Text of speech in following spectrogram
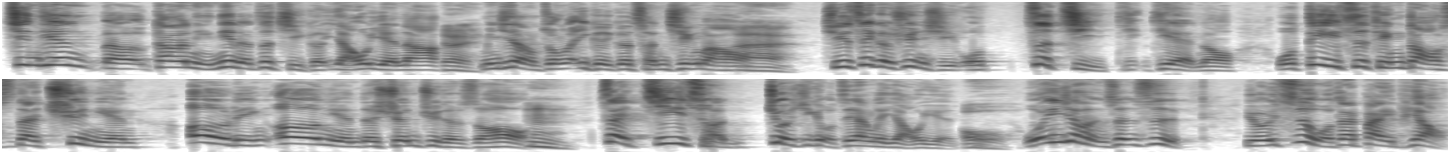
今天呃，刚刚你念的这几个谣言啊，对。民进党中央一个一个澄清嘛，哦。哎，其实这个讯息我这几点哦，我第一次听到是在去年二零二二年的选举的时候，在基层就已经有这样的谣言。哦哦，我印象很深是。有一次我在拜票，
